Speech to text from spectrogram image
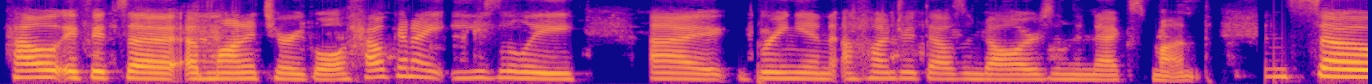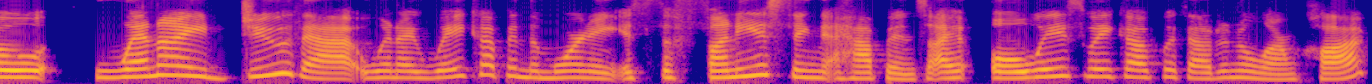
How, if it's a, a monetary goal, how can I easily uh, bring in a hundred thousand dollars in the next month? And so when I do that, when I wake up in the morning, it's the funniest thing that happens. I always wake up without an alarm clock.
